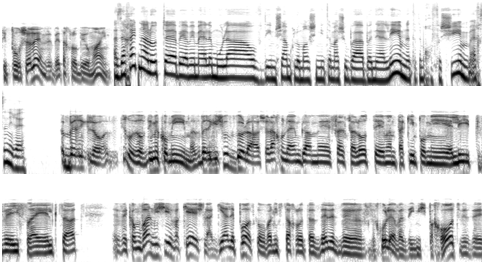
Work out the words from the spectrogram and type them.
סיפור שלם, זה בטח לא ביומיים. אז איך ההתנהלות אה, בימים אלה מול העובדים שם? כלומר, שיניתם משהו ב- בנהלים? נתתם חופשים? איך זה נראה? ברג... לא, תראו, זה עובדים מקומיים, אז ברגישות גדולה שלחנו להם גם אה, סלסלות אה, ממתקים פה מעילית וישראל קצת, וכמובן מי שיבקש להגיע לפה, אז כמובן נפתח לו את הדלת. וכולי, אבל זה עם משפחות וזה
